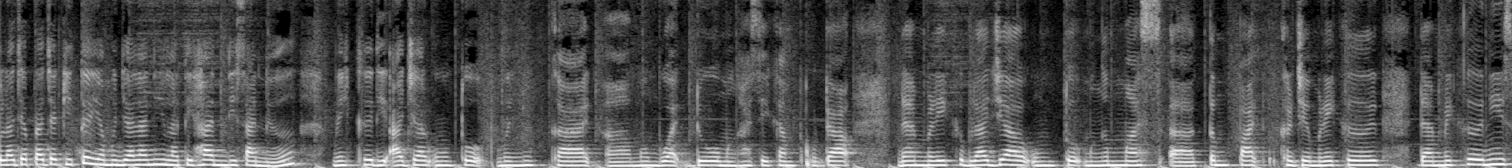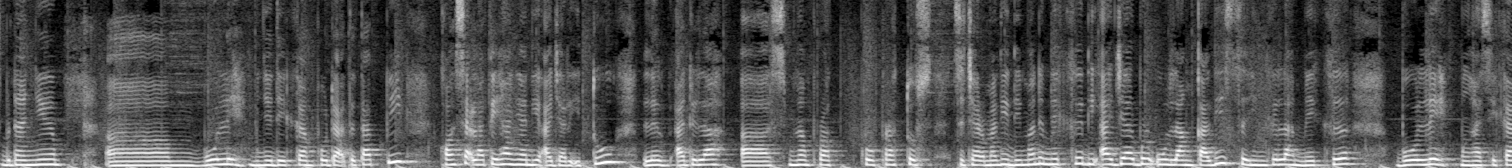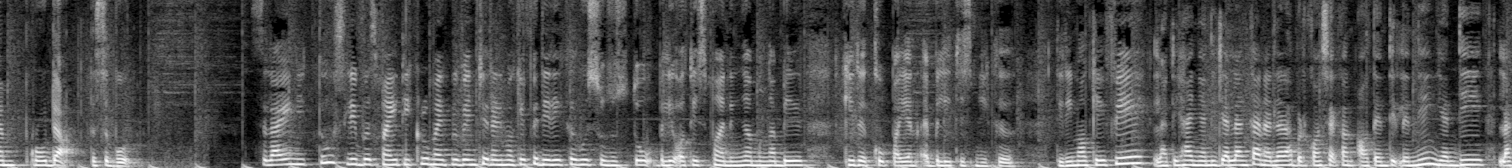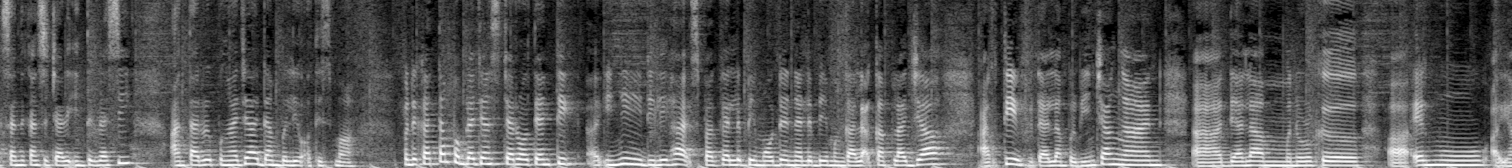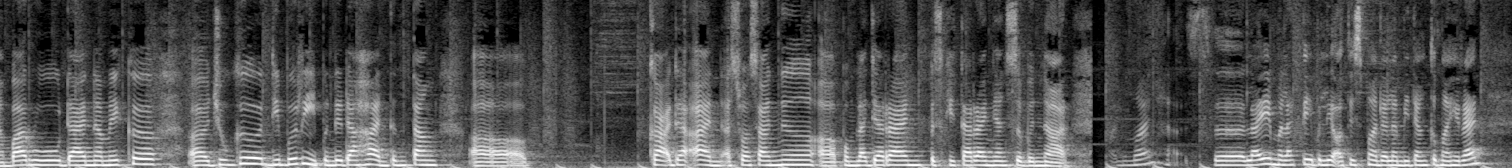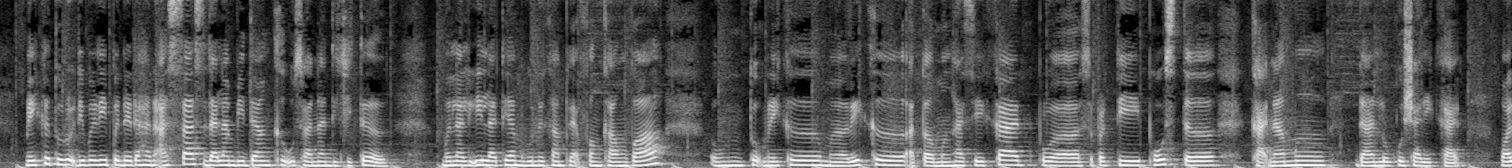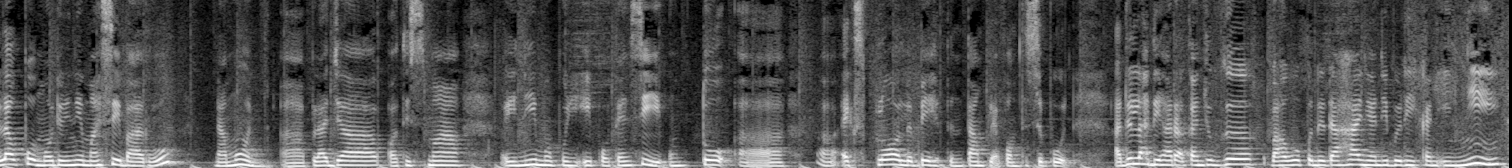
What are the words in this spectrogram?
pelajar-pelajar kita yang menjalani latihan di sana mereka diajar untuk menyukat uh, membuat dough menghasilkan produk dan mereka belajar untuk mengemas uh, tempat kerja mereka. Dan mereka ni sebenarnya um, boleh menyediakan produk. Tetapi konsep latihan yang diajar itu adalah uh, 90% secara mandi di mana mereka diajar berulang kali sehinggalah mereka boleh menghasilkan produk tersebut. Selain itu, silibus Mighty Crew, Microventure dan Cafe didirikan khusus untuk beli autisma dengan mengambil kira keupayaan abilities mereka. Di Rimau Cafe, latihan yang dijalankan adalah berkonsepkan authentic learning yang dilaksanakan secara integrasi antara pengajar dan beliau autisma. Pendekatan pembelajaran secara autentik uh, ini dilihat sebagai lebih moden dan lebih menggalakkan pelajar aktif dalam perbincangan, uh, dalam meneroka uh, ilmu yang baru dan mereka juga diberi pendedahan tentang keadaan suasana pembelajaran persekitaran yang sebenar. Makluman, selain melatih beliau autisma dalam bidang kemahiran, mereka turut diberi pendedahan asas dalam bidang keusahanan digital melalui latihan menggunakan platform Canva untuk mereka mereka atau menghasilkan seperti poster, kad nama dan logo syarikat. Walaupun modul ini masih baru, namun uh, pelajar autisma ini mempunyai potensi untuk uh, uh, explore lebih tentang platform tersebut adalah diharapkan juga bahawa pendedahan yang diberikan ini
